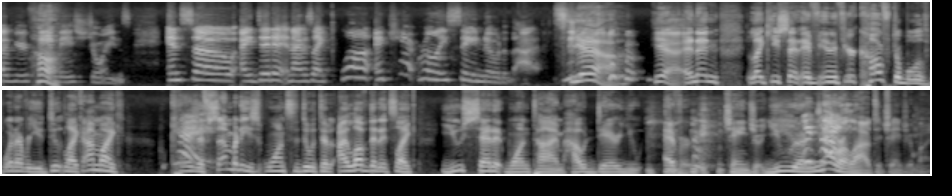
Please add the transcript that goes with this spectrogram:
of your Huh. fan base joins. And so I did it and I was like, well, I can't really say no to that. yeah, yeah, and then like you said, if and if you're comfortable with whatever you do, like I'm like, who cares if somebody wants to do it? I love that it's like you said it one time. How dare you ever change your? You are Which never I- allowed to change your mind.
